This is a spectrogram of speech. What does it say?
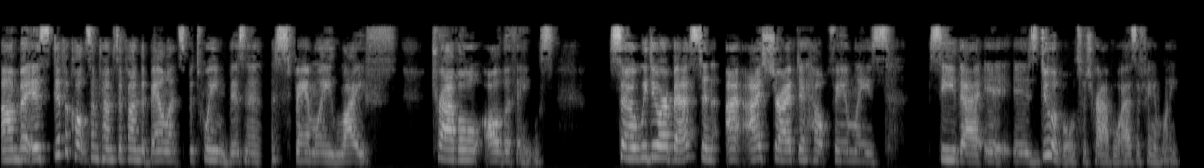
Um, but it's difficult sometimes to find the balance between business, family, life, travel, all the things. So we do our best and I, I strive to help families see that it is doable to travel as a family.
